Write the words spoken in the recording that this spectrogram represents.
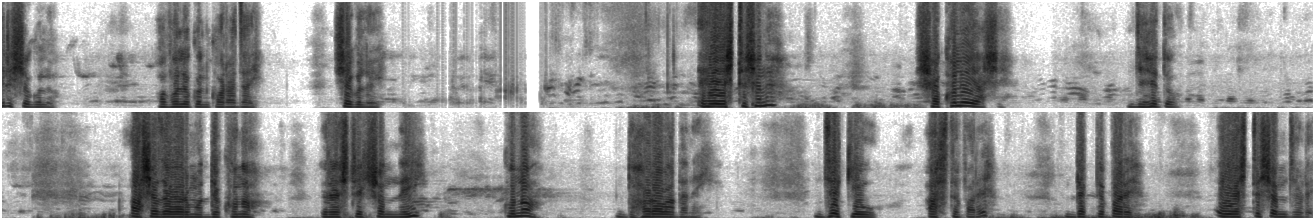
দৃশ্যগুলো অবলোকন করা যায়, সেগুলোই। এই স্টেশনে সকলেই আসে, যেহেতু আসা যাওয়ার মধ্যে কোনো রেস্ট্রিকশন নেই। কোনো ধরা বাধা নেই। যে কেউ আসতে পারে, দেখতে পারে, এই স্টেশন জুড়ে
